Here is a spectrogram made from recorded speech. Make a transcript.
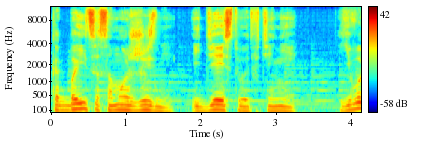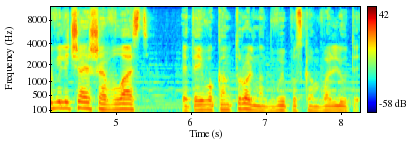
как боится самой жизни, и действует в тени. Его величайшая власть – это его контроль над выпуском валюты.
